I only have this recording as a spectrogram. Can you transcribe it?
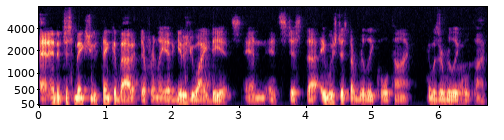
And, and it just makes you think about it differently. It gives you ideas, and it's just, uh, it was just a really cool time. It was a really cool time.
